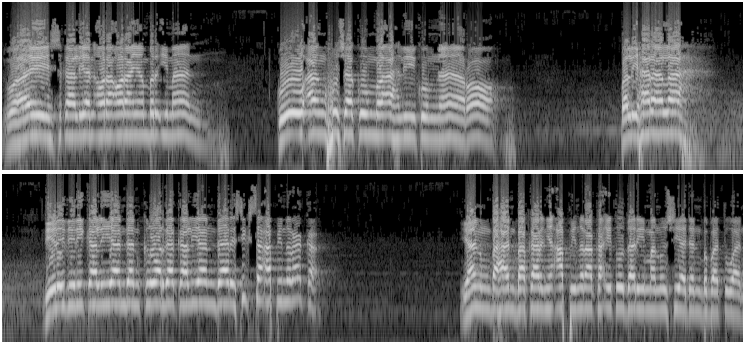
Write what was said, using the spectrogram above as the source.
Wahai sekalian orang-orang yang beriman Ku anfusakum wa ahlikum nara Peliharalah Diri-diri kalian dan keluarga kalian dari siksa api neraka yang bahan bakarnya api neraka itu dari manusia dan bebatuan.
